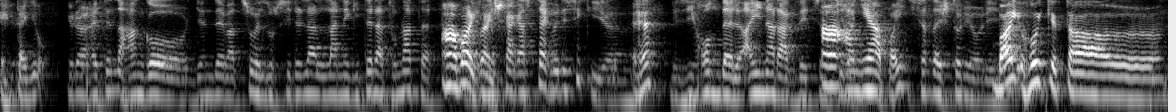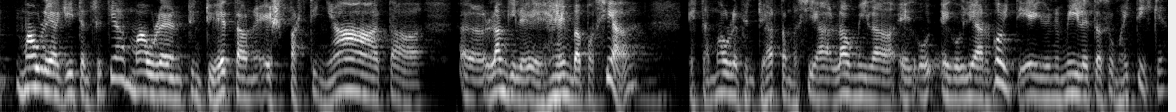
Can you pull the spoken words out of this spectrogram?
Eta jo, Gero erraiten da hango jende batzu heldu zirela lan egiteratunat. Ah, bai, bai. Neska gazteak bereziki. Eh? Eh? Les irondel, ainarak deitzen ah, ziren. aina, bai. Zer da historia hori? Bai, hoik eta uh, maulea jiten zutia, mauleen pintuetan espartina eta uh, langile hen bapazia, eta maule pintu hartan bazia lau mila ego, egoile argoiti, egun mila eta zumaitik. Eh?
